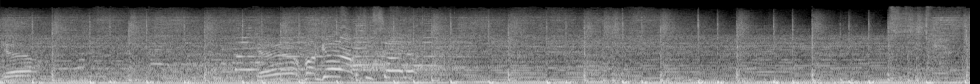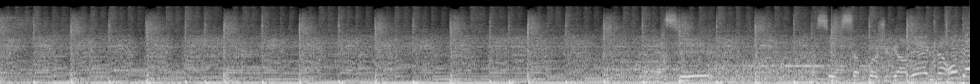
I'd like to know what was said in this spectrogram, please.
Barger. Barger, Barger, tout seul. Merci. Merci qui s'approche du gardien avec la rondelle,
